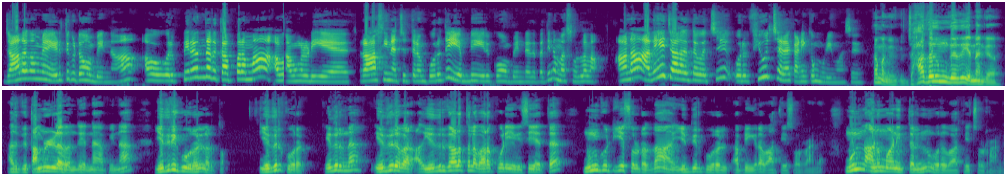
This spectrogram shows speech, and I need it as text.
ஜாதகம் எடுத்துக்கிட்டோம் அப்படின்னா அவ ஒரு பிறந்ததுக்கு அப்புறமா அவ- அவங்களுடைய ராசி நட்சத்திரம் பொறுத்து எப்படி இருக்கும் அப்படின்றத பத்தி நம்ம சொல்லலாம். ஆனா அதே ஜாதகத்தை வச்சு ஒரு ஃபியூச்சரை கணிக்க முடியுமா சார்? ஆமாங்க. ஜாதகம்ங்கிறது என்னங்க? அதுக்கு தமிழ்ல வந்து என்ன அப்படின்னா எதிரி கூறல்னு அர்த்தம். எதிர்கூறல். எதிர்னா எதிர வர எதிர்காலத்தில் வரக்கூடிய விஷயத்தை முன்கூட்டியே சொல்றது தான் எதிர்கூறல் அப்படிங்கிற வார்த்தையை சொல்றாங்க. முன் அனுமானித்தல்னு ஒரு வார்த்தையை சொல்றாங்க.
